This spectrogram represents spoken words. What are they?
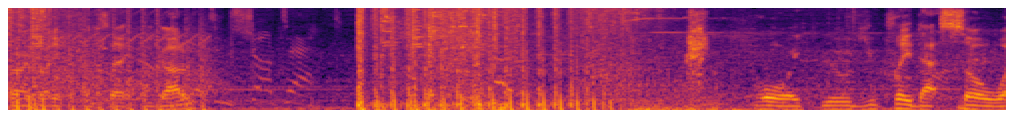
Sorry, buddy. One sec. You got him? Getting shot at. Boy, dude, you played that so well.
